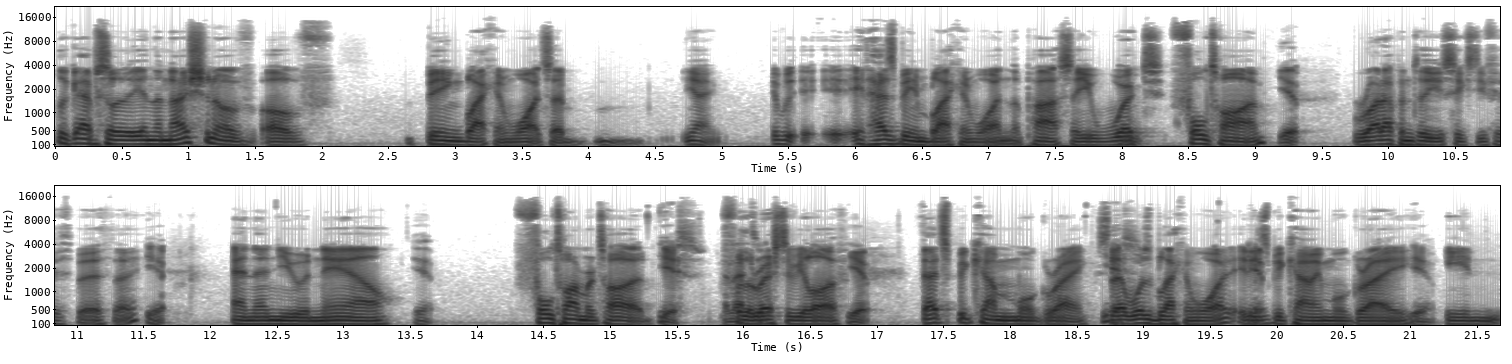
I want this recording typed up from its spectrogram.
Look, absolutely, and the notion of of being black and white. So, you know, it, it, it has been black and white in the past. So you worked mm. full time Yep. Right up until your sixty fifth birthday, Yep. and then you are now Yep. full time retired Yes. for the rest of your life. Yep. That's become more grey. So Yes. that was black and white. It is Yep. becoming more grey Yep. in,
